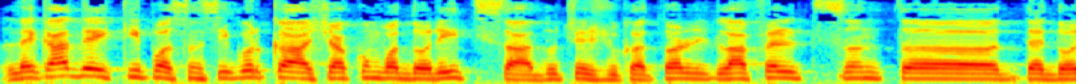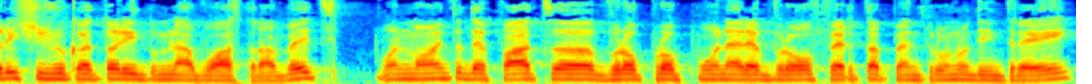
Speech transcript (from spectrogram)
Legat de echipă, sunt sigur că așa cum vă doriți să aduceți jucători, la fel sunt uh, de dorit și jucătorii dumneavoastră. Aveți în momentul de față vreo propunere, vreo ofertă pentru unul dintre ei?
